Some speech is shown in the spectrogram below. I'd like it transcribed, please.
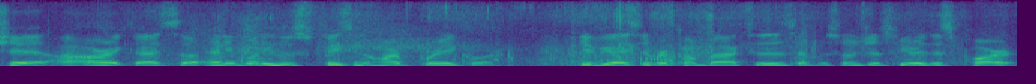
Shit. Uh, all right, guys. So anybody who's facing a heartbreak, or if you guys ever come back to this episode, just hear this part.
